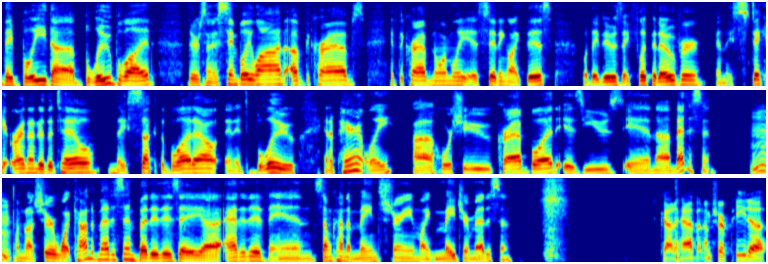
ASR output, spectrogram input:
They bleed uh, blue blood. There's an assembly line of the crabs. If the crab normally is sitting like this, what they do is they flip it over and they stick it right under the tail. And they suck the blood out, and it's blue. And apparently, uh, horseshoe crab blood is used in uh, medicine. Mm, I'm not sure what kind of medicine, but it is a uh, additive in some kind of mainstream like major medicine. gotta have it. I'm sure PETA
